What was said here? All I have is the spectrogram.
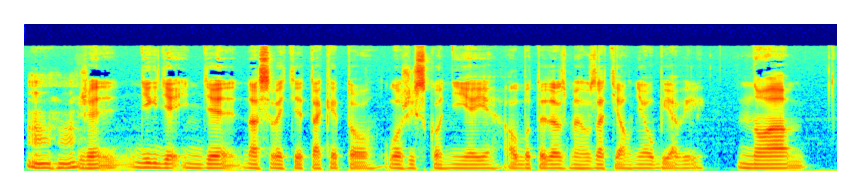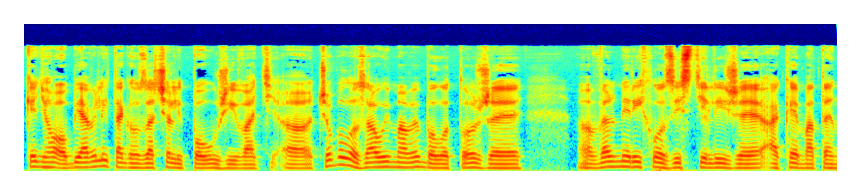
Uh-huh. Že nikde inde na svete takéto ložisko nie je, alebo teda sme ho zatiaľ neobjavili. No a keď ho objavili, tak ho začali používať. Čo bolo zaujímavé, bolo to, že veľmi rýchlo zistili, že aké má ten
